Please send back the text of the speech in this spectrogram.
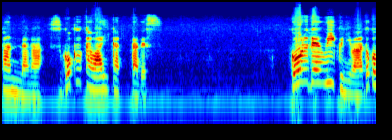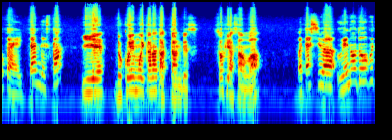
パンダがすごく可愛かったです。ゴールデンウィークにはどこかへ行ったんですか？いいえ、どこへも行かなかったんです。ソフィアさんは？私は上野動物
